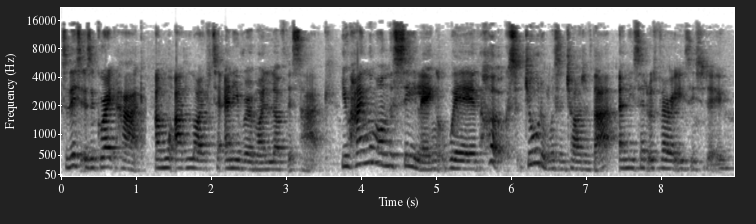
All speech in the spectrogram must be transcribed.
So this is a great hack and will add life to any room. I love this hack. You hang them on the ceiling with hooks. Jordan was in charge of that and he said it was very easy to do.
